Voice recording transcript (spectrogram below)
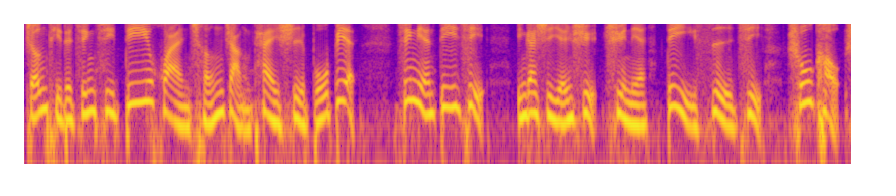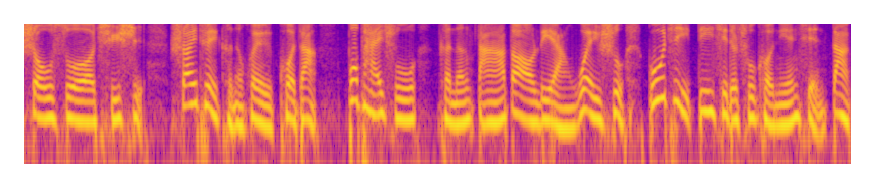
整体的经济低缓成长态势不变。今年第一季应该是延续去年第四季出口收缩趋势，衰退可能会扩大。不排除可能达到两位数，估计第一季的出口年减大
